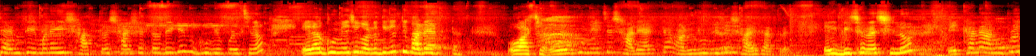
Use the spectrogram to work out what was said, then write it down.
টাইমটাই মানে এই সাতটা সাড়ে সাতটার দিকে আমি ঘুমিয়ে পড়েছিলাম। এরা ঘুমিয়েছে কটার দিকে? তুই কটা? একটা ও আচ্ছা ও ঘুমিয়েছে সাড়ে আটটা আমি ঘুমিয়েছি সাড়ে সাতটায়। এই বিছানা ছিল এখানে আমি পুরো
